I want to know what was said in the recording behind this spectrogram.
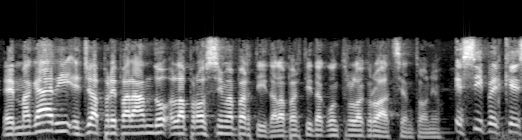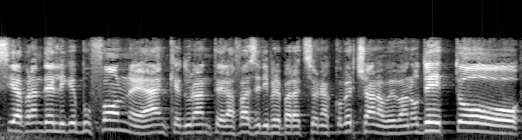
eh, magari già preparando la prossima partita, la partita contro la Croazia, Antonio. Eh sì, perché sia Prandelli che Buffon eh, anche durante la fase di preparazione a Coverciano avevano detto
